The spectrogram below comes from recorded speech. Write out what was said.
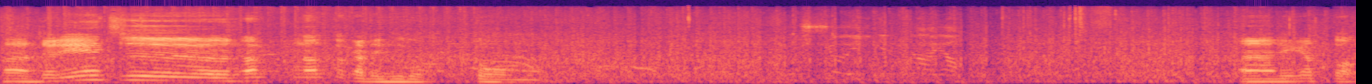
まあ、とりあえずなん、なんとかできると思う。あありがとう。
